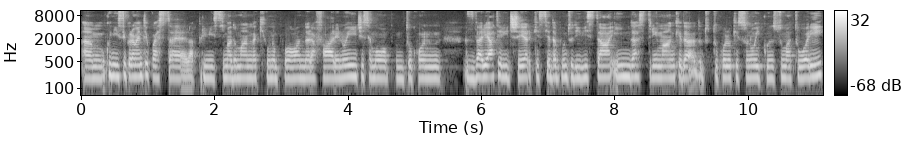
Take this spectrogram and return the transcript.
Um, quindi sicuramente questa è la primissima domanda che uno può andare a fare. Noi ci siamo appunto con svariate ricerche sia dal punto di vista industry ma anche da, da tutto quello che sono i consumatori.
